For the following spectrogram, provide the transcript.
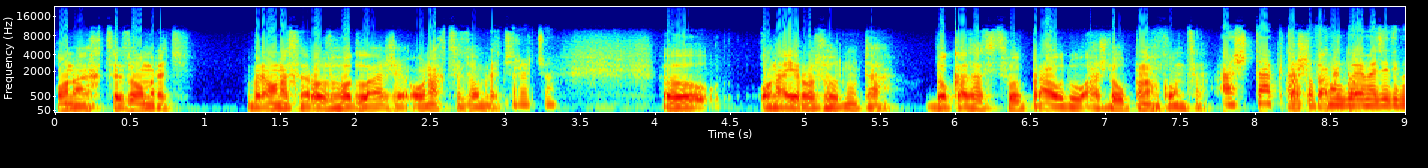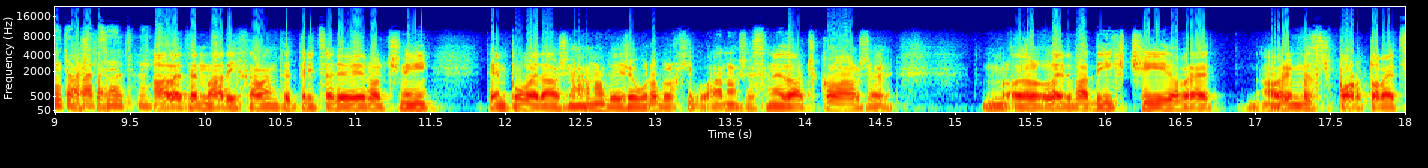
Ona chce zomreť. Dobre, ona sa rozhodla, že ona chce zomreť. Prečo? E, ona je rozhodnutá dokázať svoju pravdu až do úplného konca. Až takto až to takto. funguje medzi týmito až pacientmi. Tak. Ale ten mladý chalan, ten 39-ročný, ten povedal, že áno, vie, že urobil chybu, áno, že sa nezaočkoval, že ledva dýchčí, dobre, hovorím, športovec.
